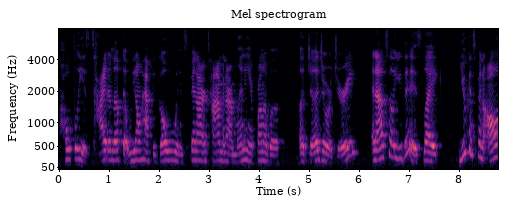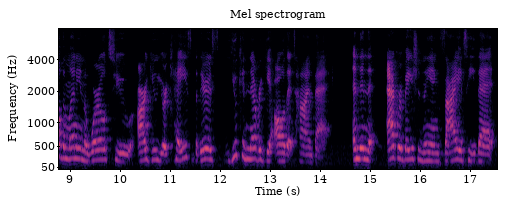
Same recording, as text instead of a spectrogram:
hopefully it's tight enough that we don't have to go and spend our time and our money in front of a, a judge or a jury. And i'll tell you this like you can spend all the money in the world to argue your case but there's you can never get all that time back. And then the aggravation, the anxiety that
